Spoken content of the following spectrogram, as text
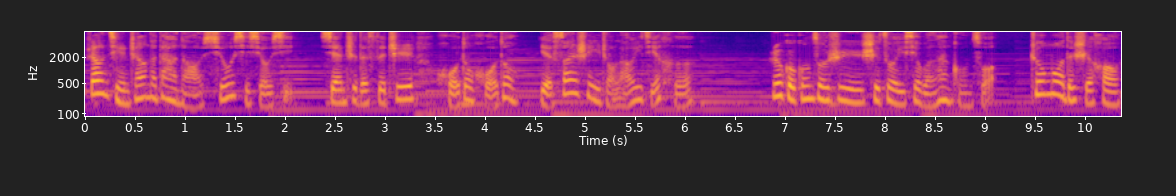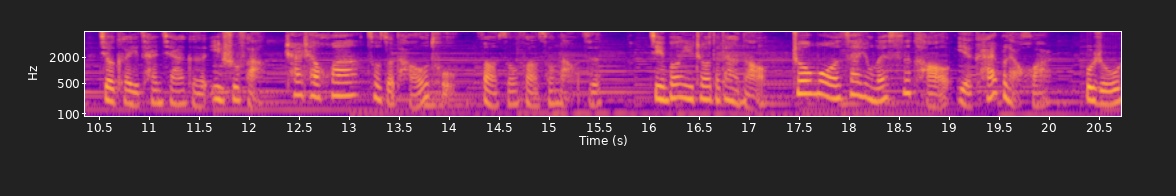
让紧张的大脑休息休息，闲置的四肢活动活动，也算是一种劳逸结合。如果工作日是做一些文案工作，周末的时候就可以参加个艺术坊，插插花，做做陶土，放松放松脑子。紧绷一周的大脑，周末再用来思考也开不了花，不如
